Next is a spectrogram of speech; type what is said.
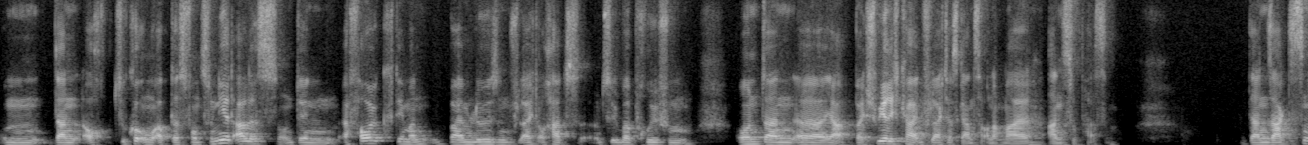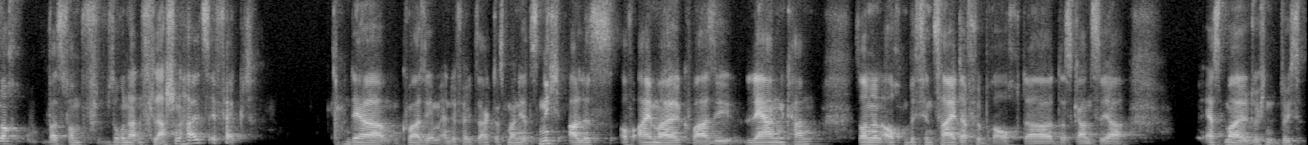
Um dann auch zu gucken, ob das funktioniert alles und den Erfolg, den man beim Lösen vielleicht auch hat, zu überprüfen und dann äh, ja, bei Schwierigkeiten vielleicht das Ganze auch nochmal anzupassen. Dann sagt es noch was vom sogenannten Flaschenhalseffekt, der quasi im Endeffekt sagt, dass man jetzt nicht alles auf einmal quasi lernen kann, sondern auch ein bisschen Zeit dafür braucht, da das Ganze ja erstmal durch, durchs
